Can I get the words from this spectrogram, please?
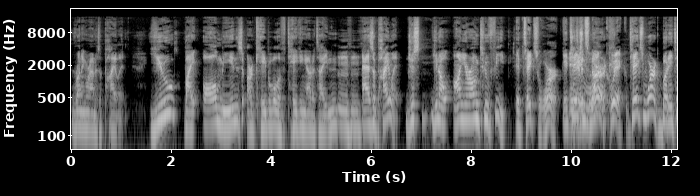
running around as a pilot. You, by all means, are capable of taking out a Titan mm-hmm. as a pilot, just you know, on your own two feet. It takes work. It takes it's work. not quick. Takes work, but it's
